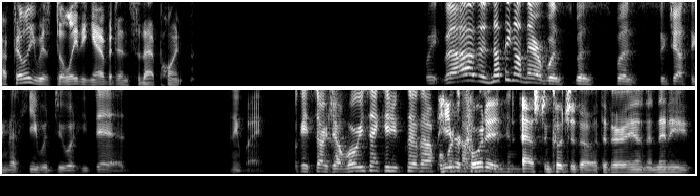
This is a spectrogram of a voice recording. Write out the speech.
I feel like he was deleting evidence at that point. Wait, uh, there's nothing on there was was was suggesting that he would do what he did. Anyway, okay, sorry, John. What were you saying? Can you clear that up? One He more time so we recorded can- Ashton Kutcher though at the very end, and then he.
